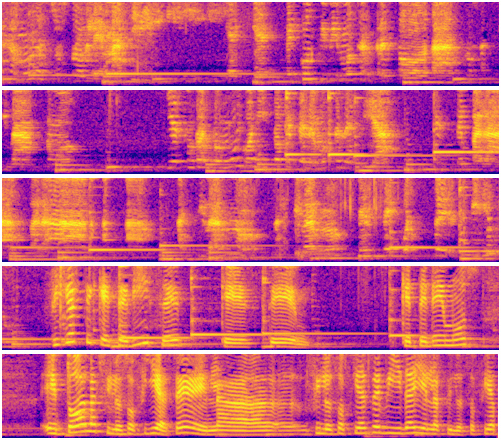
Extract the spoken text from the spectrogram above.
dejamos nuestros problemas y, y- aquí este, convivimos entre todas, nos activamos. Y es un rato muy bonito que tenemos en el día este, para, para a- a- activarnos, activarnos mente, cuerpo y espíritu. Fíjate que se dice que este que tenemos en todas las filosofías, ¿eh? en las filosofías de vida y en la filosofía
